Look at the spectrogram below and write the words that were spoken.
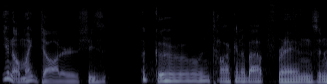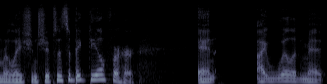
you know, my daughter, she's a girl and talking about friends and relationships. It's a big deal for her. And I will admit,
